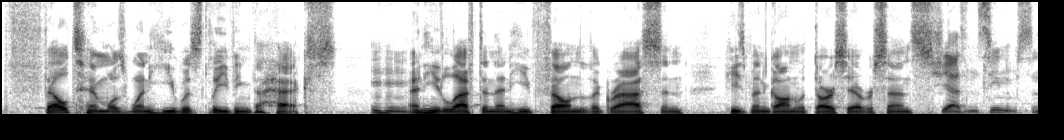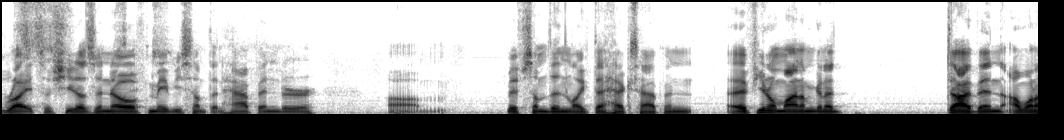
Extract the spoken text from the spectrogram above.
felt him was when he was leaving the hex, Mhm. and he left, and then he fell into the grass, and he's been gone with Darcy ever since. she hasn't seen him since Right, so she doesn't know if maybe something happened or um, if something like the hex happened. If you don't mind, I'm gonna dive in. I want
